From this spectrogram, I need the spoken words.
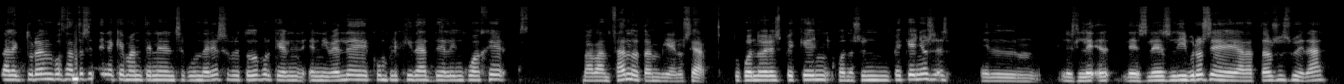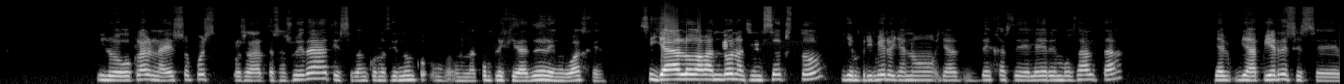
la lectura en voz alta se tiene que mantener en secundaria, sobre todo porque el nivel de complejidad del lenguaje va avanzando también. O sea, tú cuando eres pequeño, cuando son pequeños, el, les, le, les, lees libros eh, adaptados a su edad. Y luego, claro, en la ESO, pues los adaptas a su edad y así van conociendo un, una complejidad de lenguaje. Si ya lo abandonas en sexto y en primero ya no, ya dejas de leer en voz alta, ya, ya pierdes ese,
